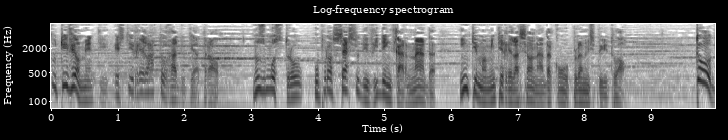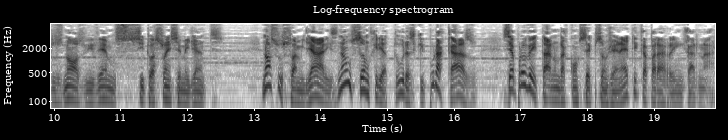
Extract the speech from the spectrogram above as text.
Indiscutivelmente, este relato radioteatral nos mostrou o processo de vida encarnada intimamente relacionada com o plano espiritual. Todos nós vivemos situações semelhantes. Nossos familiares não são criaturas que, por acaso, se aproveitaram da concepção genética para reencarnar.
